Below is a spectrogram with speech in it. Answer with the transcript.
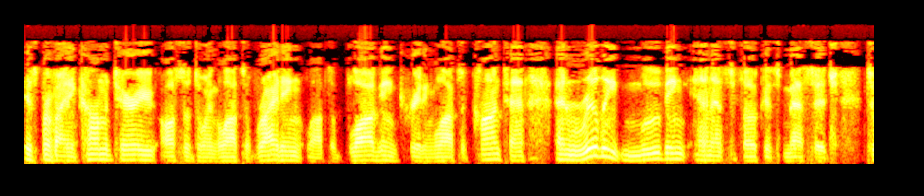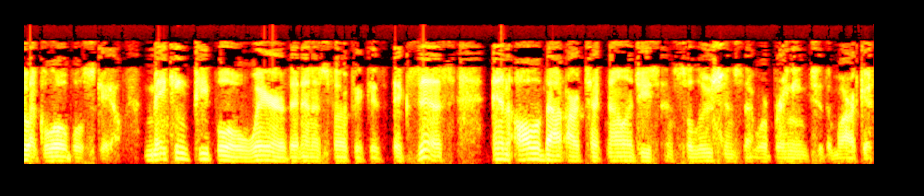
is providing commentary, also doing lots of writing, lots of blogging, creating lots of content, and really moving NS Focus message to a global scale, making people aware that NS Focus exists and all about our technologies and solutions that we're bringing to the market.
